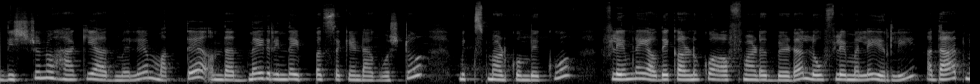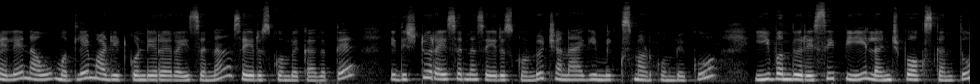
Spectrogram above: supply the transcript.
ಇದಿಷ್ಟನ್ನು ಹಾಕಿ ಆದಮೇಲೆ ಮತ್ತೆ ಒಂದು ಹದಿನೈದರಿಂದ ಇಪ್ಪತ್ತು ಸೆಕೆಂಡ್ ಆಗುವಷ್ಟು ಮಿಕ್ಸ್ ಮಾಡ್ಕೊಬೇಕು. ಫ್ಲೇಮ್ನ ಯಾವುದೇ ಕಾರಣಕ್ಕೂ ಆಫ್ ಮಾಡೋದು ಬೇಡ ಲೋ ಫ್ಲೇಮಲ್ಲೇ ಇರಲಿ. ಅದಾದಮೇಲೆ ನಾವು ಮೊದಲೇ ಮಾಡಿಟ್ಕೊಂಡಿರೋ ರೈಸನ್ನು ಸೇರಿಸ್ಕೊಬೇಕಾಗತ್ತೆ. ಇದಿಷ್ಟು ರೈಸನ್ನು ಸೇರಿಸ್ಕೊಂಡು ಚೆನ್ನಾಗಿ ಮಿಕ್ಸ್ ಮಾಡ್ಕೊಬೇಕು. ಈ ಒಂದು ರೆಸಿಪಿ ಲಂಚ್ ಬಾಕ್ಸ್ಗಂತೂ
